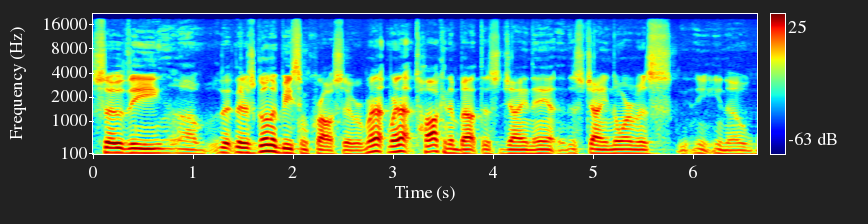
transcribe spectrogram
So the uh, there's going to be some crossover. We're not, we're not talking about this giant this ginormous, you know,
